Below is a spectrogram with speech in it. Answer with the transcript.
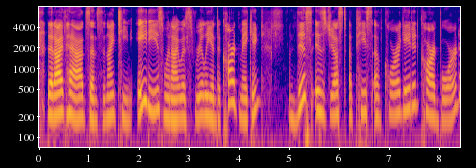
that I've had since the 1980s when I was really into card making. This is just a piece of corrugated cardboard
